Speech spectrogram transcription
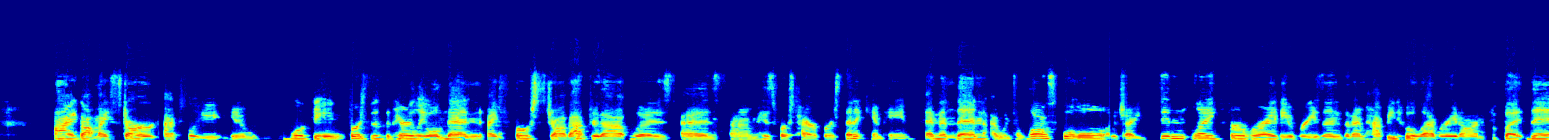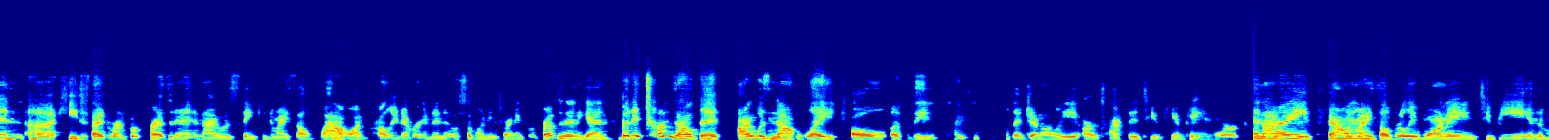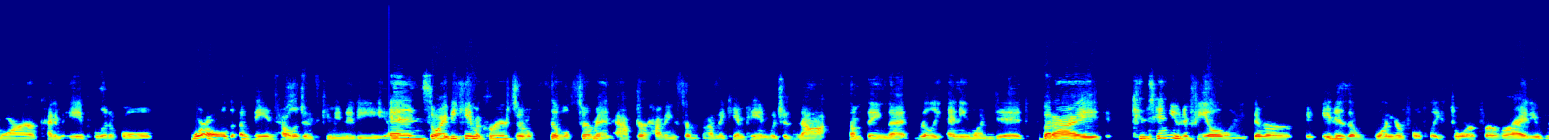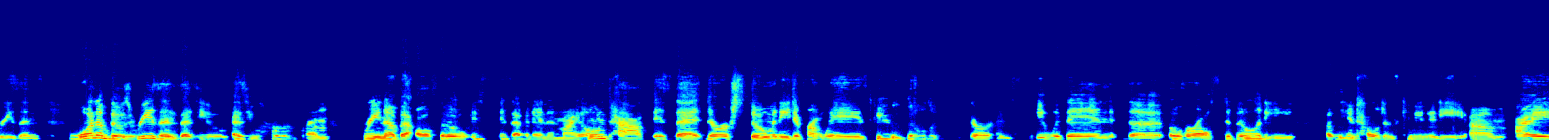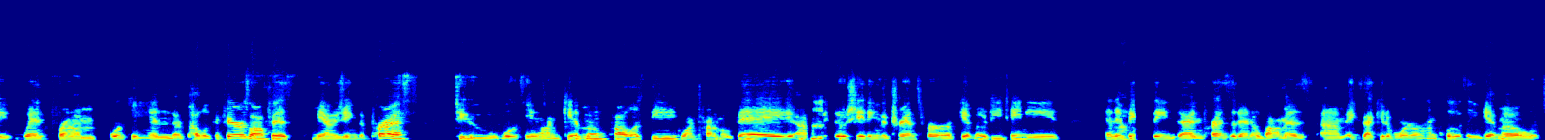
i got my start actually you know working first as the paralegal. And then my first job after that was as um, his first hire for a Senate campaign. And then, then I went to law school, which I didn't like for a variety of reasons that I'm happy to elaborate on. But then uh, he decided to run for president. And I was thinking to myself, wow, I'm probably never going to know someone who's running for president again. But it turns out that I was not like all of the types of people that generally are attracted to campaign work. And I found myself really wanting to be in the more kind of apolitical world of the intelligence community. And so I became a career civil servant after having served on the campaign, which is not something that really anyone did. But I continue to feel like there it is a wonderful place to work for a variety of reasons. One of those reasons, as you as you heard from Rena, but also is, is evident in my own path, is that there are so many different ways to build a career and stay within the overall stability of the intelligence community. Um, I went from working in the public affairs office, managing the press, to working on Gitmo policy, Guantanamo Bay, um, mm-hmm. negotiating the transfer of Gitmo detainees, and advancing then President Obama's um, executive order on closing Gitmo, which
